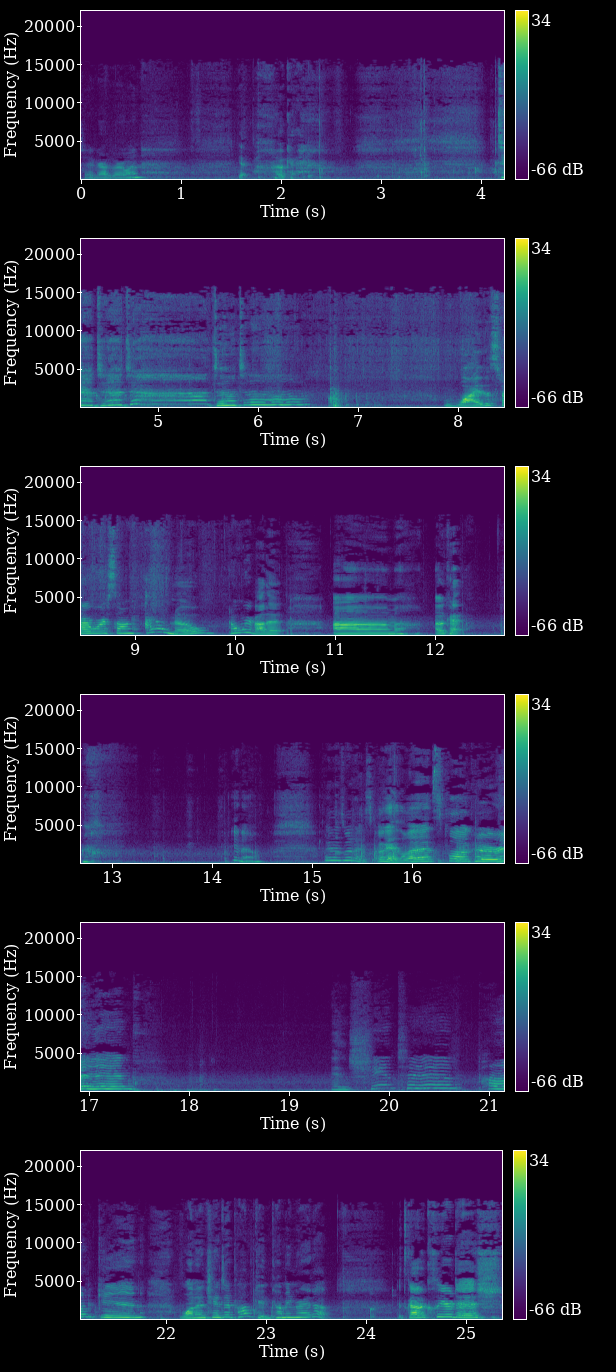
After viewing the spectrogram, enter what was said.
Did I grab the right one? Yep, okay. Da, da. Why the Star Wars song? I don't know. Don't worry about it. Um, okay. you know, it is what it is. Okay, let's plug her in. Enchanted pumpkin. One enchanted pumpkin coming right up. It's got a clear dish.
